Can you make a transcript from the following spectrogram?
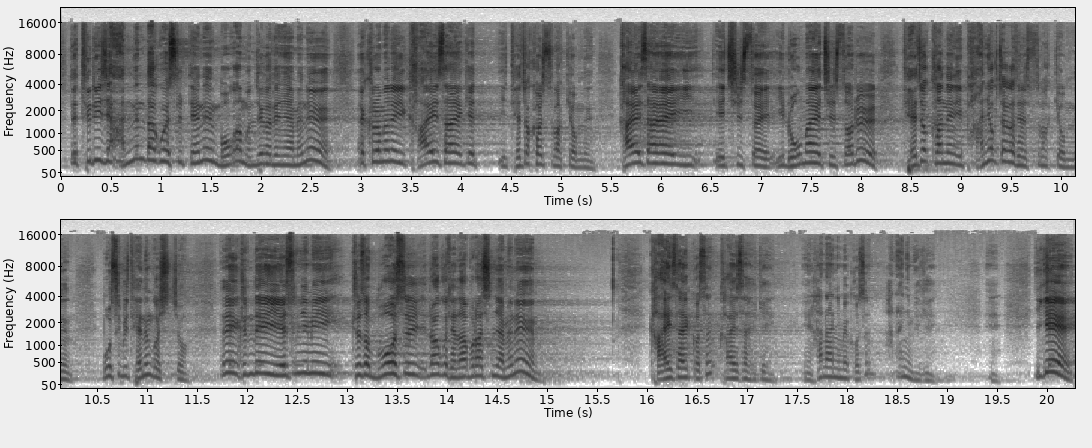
근데 드리지 않는다고 했을 때는 뭐가 문제가 되냐면은 그러면은 이 가해사에게 대적할 수밖에 없는 가해사의 이, 이 질서에 이 로마의 질서를 대적하는 이 반역자가 될 수밖에 없는 모습이 되는 것이죠. 그런데 예수님이 그래서 무엇을라고 대답을 하시냐면은 가해사의 것은 가해사에게, 예, 하나님의 것은 하나님에게. 예. 이게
